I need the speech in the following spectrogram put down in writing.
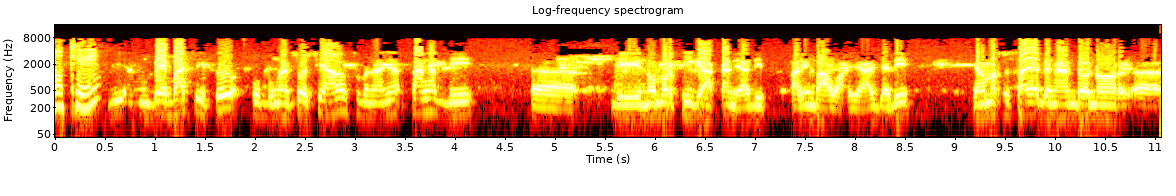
Oke. Okay. Yang bebas itu hubungan sosial sebenarnya sangat di uh, di nomor tiga kan ya di paling bawah ya. Jadi yang maksud saya dengan donor uh,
